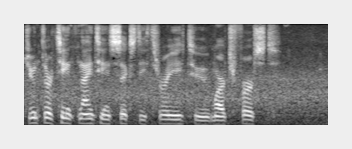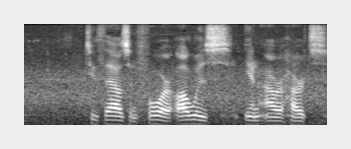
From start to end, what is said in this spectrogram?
June 13th, 1963 to March 1st, 2004, always in our hearts.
